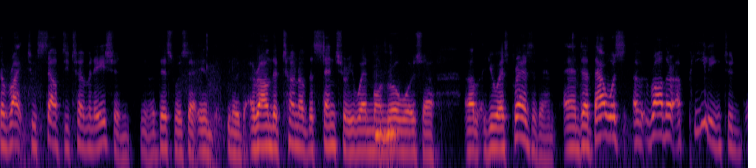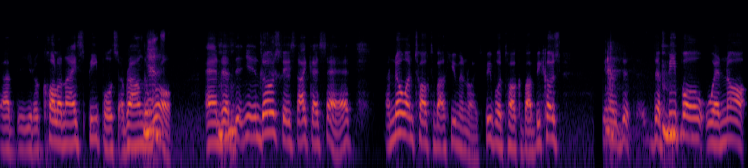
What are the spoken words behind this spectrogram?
the right to self-determination. You know, this was uh, in you know around the turn of the century when mm-hmm. Monroe mm-hmm. was. U.S. president, and uh, that was uh, rather appealing to uh, you know colonized peoples around the yes. world. And uh, mm-hmm. in those days, like I said, uh, no one talked about human rights. People talk about because you know the, the mm-hmm. people were not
